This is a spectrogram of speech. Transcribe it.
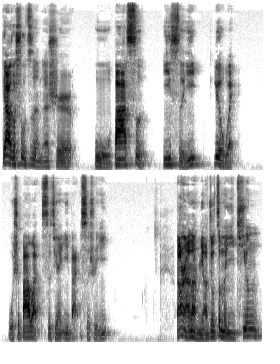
第二个数字呢是五八四一四一六位，五十八万四千一百四十一。当然了，你要就这么一听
